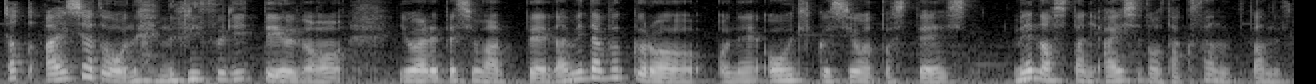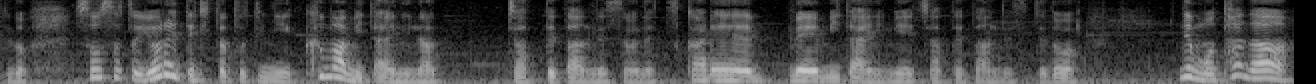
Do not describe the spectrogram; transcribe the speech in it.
ちょっとアイシャドウをね 塗りすぎっていうのを言われてしまって涙袋をね大きくしようとして目の下にアイシャドウをたくさん塗ってたんですけどそうするとよれてきた時にクマみたいになっちゃってたんですよね。疲れ目みたいに見えちゃってたんですけど。でもただ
